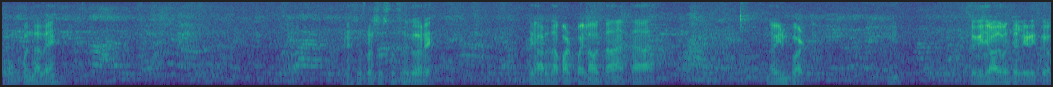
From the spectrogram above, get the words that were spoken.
होम पण झालं आहे असं प्रशस्त असं घर आहे. हे अर्धा पार्ट पहिला होता आता नवीन पार्ट सगळे जेवायला बसले लेडीज गाव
